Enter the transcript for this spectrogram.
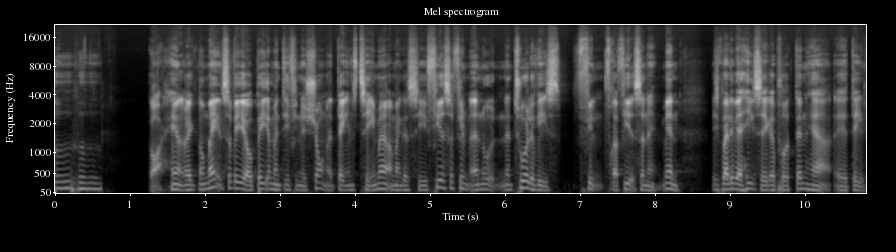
Uh-huh. Godt, Henrik. Normalt så vil jeg jo bede om en definition af dagens tema, og man kan sige, 80'er film er nu naturligvis film fra 80'erne, men vi skal bare lige være helt sikre på den her øh, del.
